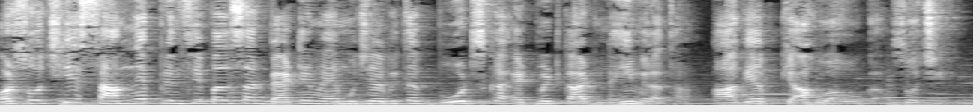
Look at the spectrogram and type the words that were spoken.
और सोचिए, सामने प्रिंसिपल सर बैठे हुए मुझे अभी तक बोर्ड्स का एडमिट कार्ड नहीं मिला था। आगे अब क्या हुआ होगा? सोचिए।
